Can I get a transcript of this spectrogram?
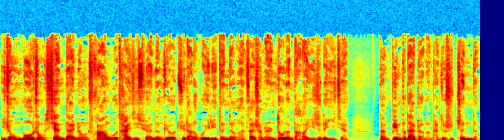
一种某种现代那种传武太极拳能够有巨大的威力等等啊，在场的人都能达到一致的意见，但并不代表呢它就是真的。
